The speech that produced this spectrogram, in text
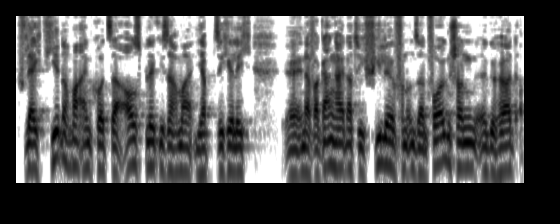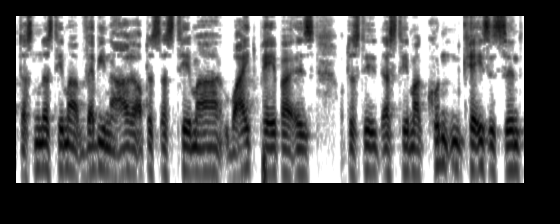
Vielleicht hier nochmal ein kurzer Ausblick. Ich sage mal, ihr habt sicherlich in der Vergangenheit natürlich viele von unseren Folgen schon äh, gehört, ob das nun das Thema Webinare, ob das das Thema White Paper ist, ob das das Thema Kundencases sind.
